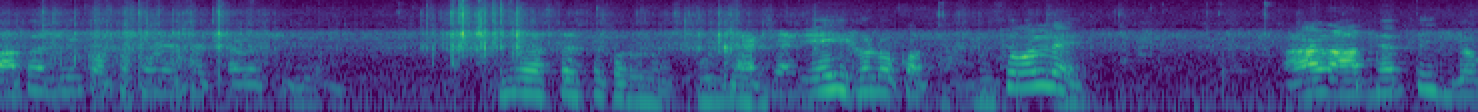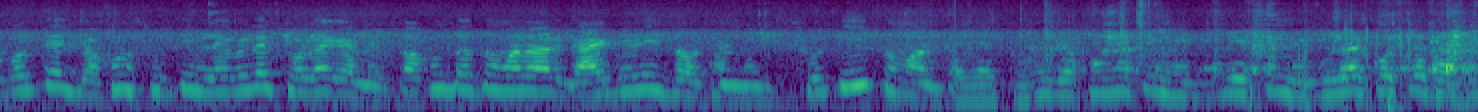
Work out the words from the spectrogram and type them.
পাতা দিয়ে কতক্ষণ এটা ছাড়া ছিল? তুমি আস্তে আস্তে করো না আচ্ছা এই হলো কথা বুঝতে পারলে? আর আধ্যাত্মিক জগতে যখন শ্রুতির লেভেলে চলে গেলে তখন তো তোমার আর গাইডেরই দরকার নেই। শ্রুতিই তোমার জায়গায় তুমি যখন নাকি মেডিটেশন রেগুলার করতে থাকো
